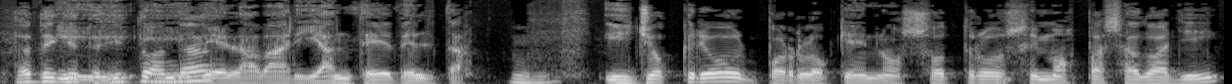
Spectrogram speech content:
estate quietecito, anda. Y de la variante Delta. Y yo creo, por lo que nosotros hemos pasado allí,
